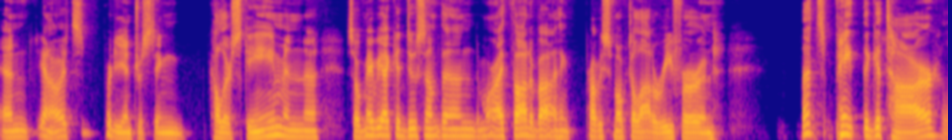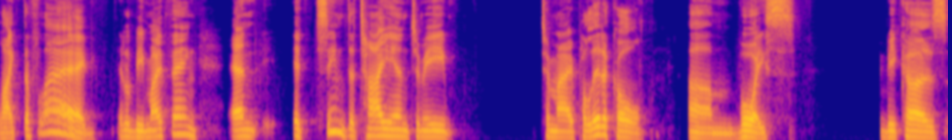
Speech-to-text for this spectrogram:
and you know it's pretty interesting color scheme, and uh, So maybe I could do something. The more I thought about it, I think probably smoked a lot of reefer and let's paint the guitar like the flag. It'll be my thing. And it seemed to tie in to me to my political um, voice because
